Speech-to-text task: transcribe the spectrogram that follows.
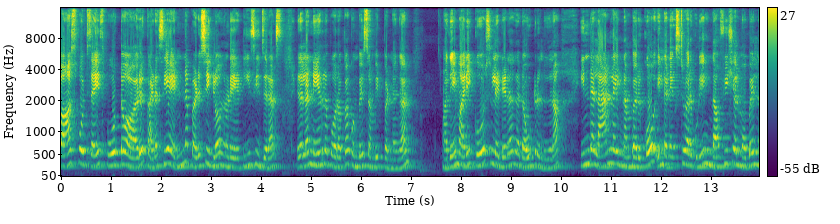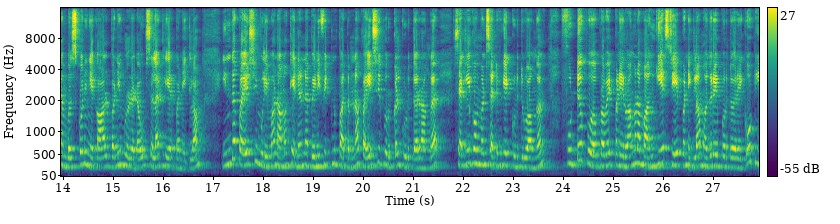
பாஸ்போர்ட் சைஸ் ஃபோட்டோ ஆறு கடைசியாக என்ன படிச்சிங்களோ அதனுடைய டிசி ஜெராக்ஸ் இதெல்லாம் நேரில் போகிறப்ப கொண்டு போய் சப்மிட் பண்ணுங்கள் அதே மாதிரி கோர்ஸ் ரிலேட்டடாக அந்த டவுட் இருந்ததுன்னா இந்த லேண்ட்லைன் நம்பருக்கோ இல்லை நெக்ஸ்ட் வரக்கூடிய இந்த அஃபிஷியல் மொபைல் நம்பர்ஸ்க்கோ நீங்கள் கால் பண்ணி உங்களோட டவுட்ஸ் எல்லாம் கிளியர் பண்ணிக்கலாம். இந்த பயிற்சி மூலிமா நமக்கு என்னென்ன பெனிஃபிட்னு பார்த்தோம்னா பயிற்சி பொருட்கள் கொடுத்துட்றாங்க சென்ட்ரல் கவர்மெண்ட் சர்டிஃபிகேட் கொடுத்துருவாங்க. ஃபுட்டு ப்ரொவைட் பண்ணிடுவாங்க நம்ம அங்கேயே ஸ்டே பண்ணிக்கலாம். மதுரையை பொறுத்த வரைக்கும் டீ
